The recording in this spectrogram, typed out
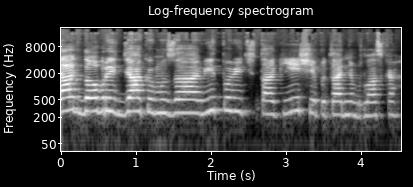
Так, добре, дякуємо за відповідь. Так, є ще питання, будь ласка.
